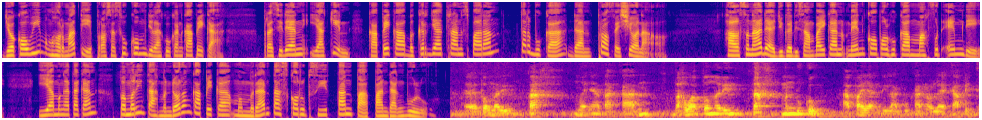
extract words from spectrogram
Jokowi menghormati proses hukum dilakukan KPK. Presiden yakin KPK bekerja transparan, terbuka, dan profesional. Hal senada juga disampaikan Menko Polhukam Mahfud MD ia mengatakan pemerintah mendorong KPK memberantas korupsi tanpa pandang bulu. Eh, pemerintah menyatakan bahwa pemerintah mendukung apa yang dilakukan oleh KPK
